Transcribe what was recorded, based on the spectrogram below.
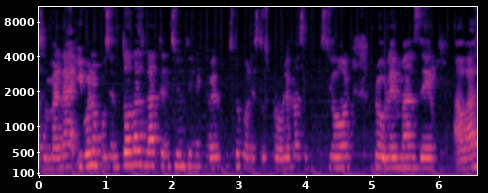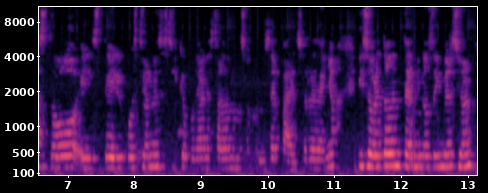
semana, y bueno, pues en todas la atención tiene que ver justo con estos problemas de inflación, problemas de abasto, este, cuestiones así que podrían estar dándonos a conocer para el cierre de año, y sobre todo en términos de inversión,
